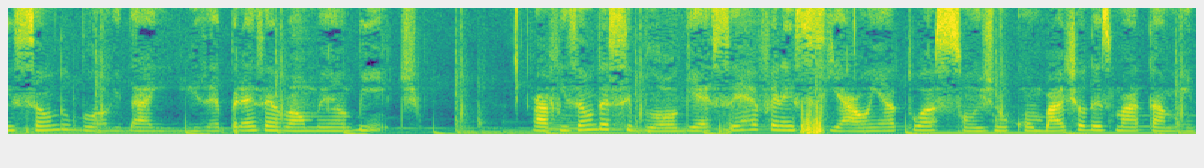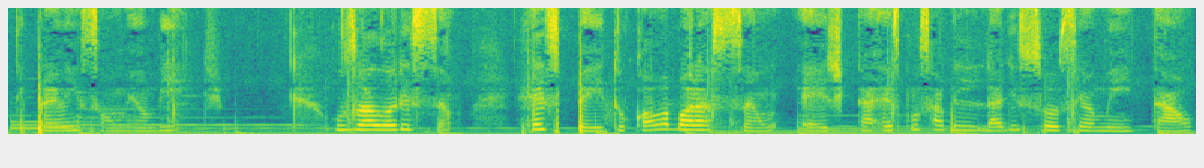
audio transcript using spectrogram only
missão do blog da Iris é preservar o meio ambiente. A visão desse blog é ser referencial em atuações no combate ao desmatamento e prevenção ao meio ambiente. Os valores são respeito, colaboração, ética, responsabilidade socioambiental,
